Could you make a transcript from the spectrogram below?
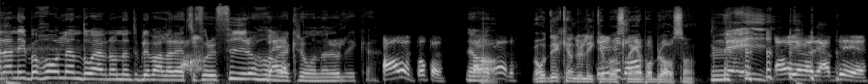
äran i behåll ändå, även om det inte blev alla rätt, så får du 400 kronor Ulrika. Ja, men toppen. Ja. Och det kan du lika bra slänga på brasan. Nej! Ja, ja, ja, det,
